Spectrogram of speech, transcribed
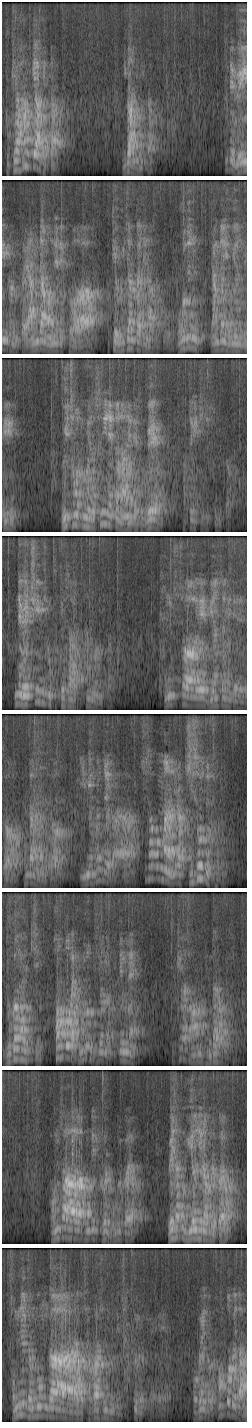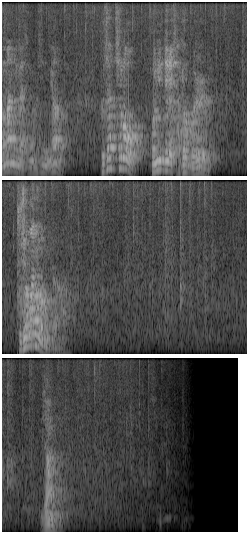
국회와 함께 하겠다. 이거 아닙니까? 근데 왜 이럽니까? 양당 원내대표와 국회의장까지 나서고 모든 양당의 의원들이 의총을 통해서 승인했던 안에 대해서 왜 갑자기 뒤집습니까? 근데 왜 취임식은 국회에서 하는 겁니까? 공수처의 위헌성에 대해서 판단하면서 이미 헌재가 수사뿐만 아니라 기소조차도 누가 할지 헌법에 아무런 규정이 없기 때문에 국회가 정하면 된다라고 했습니다. 검사분들이 그걸 모를까요? 왜 자꾸 위헌이라고 그럴까요? 법률 전문가라고 자부하시는 분들이 자꾸 이렇게 법에도 헌법에도 안 맞는 말씀을 하시면 그 자체로 본인들의 자격을 부정하는 겁니다. 이상입니다.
